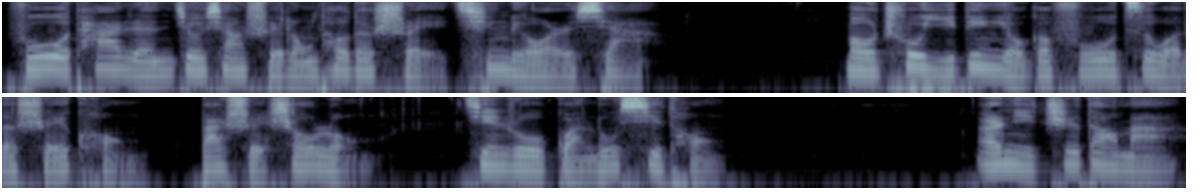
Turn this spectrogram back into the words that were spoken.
服务他人就像水龙头的水倾流而下，某处一定有个服务自我的水孔，把水收拢，进入管路系统。而你知道吗？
